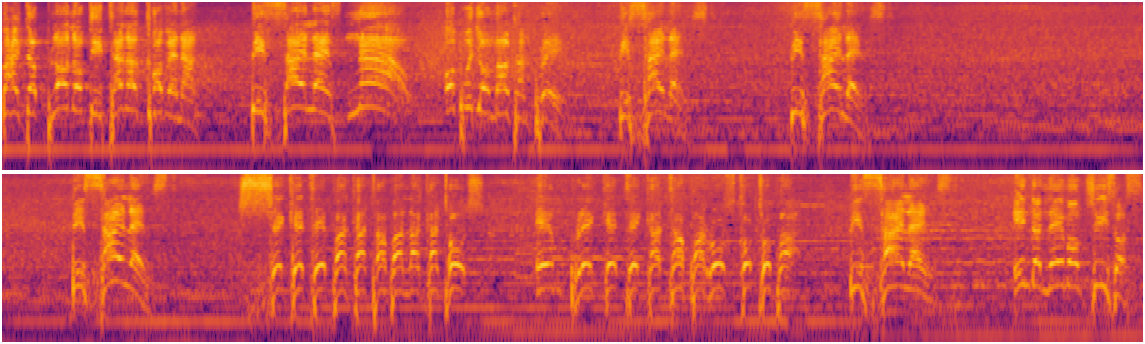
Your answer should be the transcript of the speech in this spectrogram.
by the blood of the eternal covenant, be silenced now. Open your mouth and pray. Be silenced. Be silenced. Be silenced. Shekete. Be silenced in the name of Jesus.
